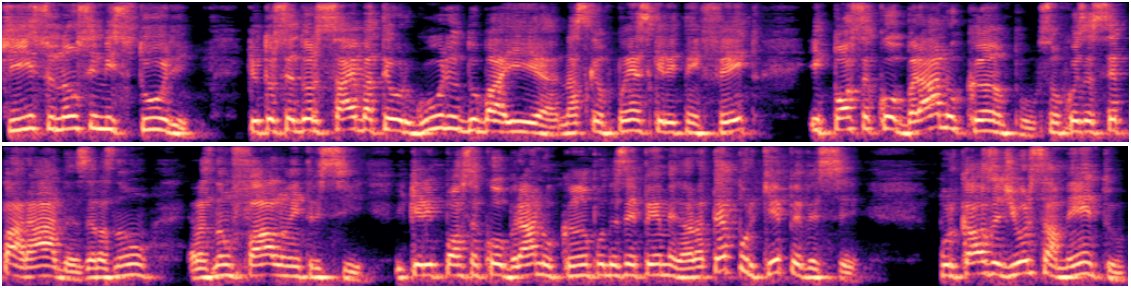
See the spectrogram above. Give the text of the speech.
Que isso não se misture, que o torcedor saiba ter orgulho do Bahia nas campanhas que ele tem feito e possa cobrar no campo. São coisas separadas, elas não, elas não falam entre si. E que ele possa cobrar no campo um desempenho melhor. Até porque, PVC, por causa de orçamento,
